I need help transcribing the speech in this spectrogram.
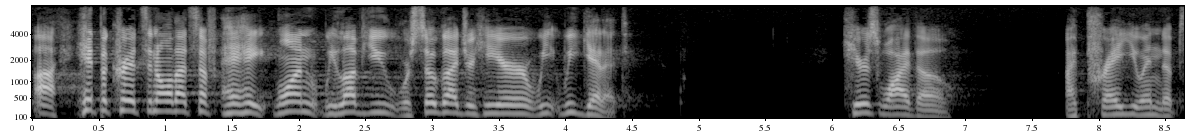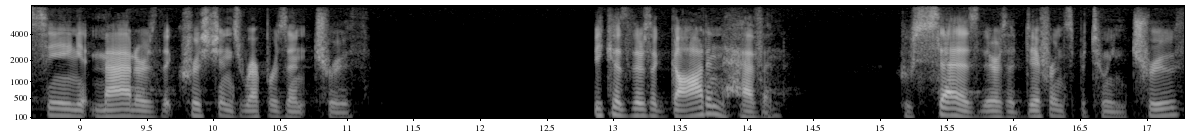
uh, hypocrites and all that stuff, hey, hey, one, we love you. We're so glad you're here. We, we get it. Here's why, though. I pray you end up seeing it matters that Christians represent truth. Because there's a God in heaven who says there's a difference between truth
